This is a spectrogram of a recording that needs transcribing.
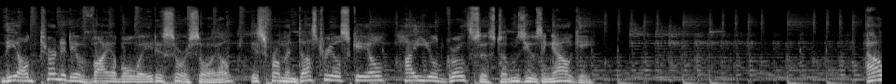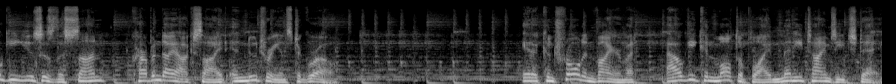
The alternative viable way to source oil is from industrial-scale, high-yield growth systems using algae. Algae uses the sun, carbon dioxide, and nutrients to grow. In a controlled environment, algae can multiply many times each day.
